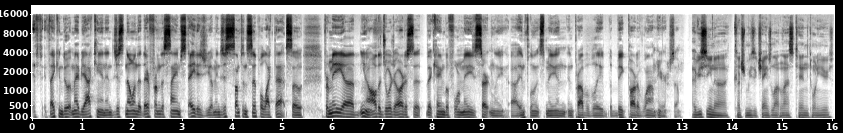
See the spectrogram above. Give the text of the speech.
if, if they can do it, maybe I can. And just knowing that they're from the same state as you. I mean, just something simple like that. So for me, uh, you know, all the Georgia artists that, that came before me certainly uh, influenced me and, and probably a big part of why I'm here. So have you seen uh, country music change a lot in the last 10, 20 years?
